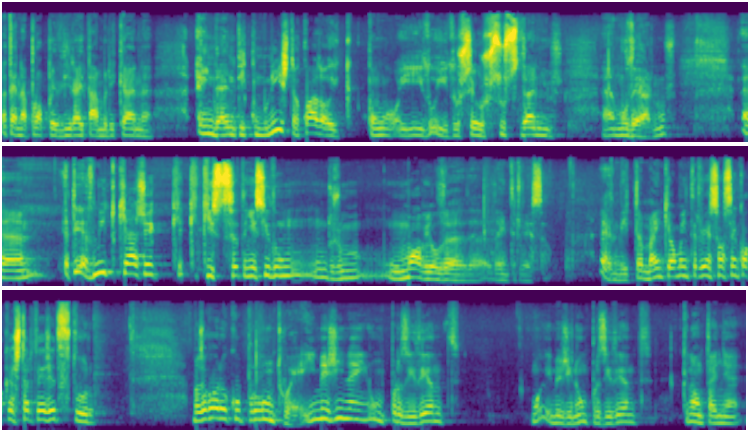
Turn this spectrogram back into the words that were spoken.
até na própria direita americana ainda anticomunista quase e, com, e, e dos seus sucedâneos eh, modernos até admito que, haja, que, que isso tenha sido um, um, dos, um móvel da, da, da intervenção. Admito também que é uma intervenção sem qualquer estratégia de futuro. Mas agora o que eu pergunto é, imaginem um presidente, imaginem um presidente que não tenha,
